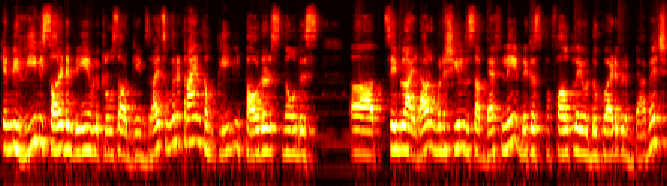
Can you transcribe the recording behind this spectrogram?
can be really solid in being able to close out games, right? So I'm gonna try and completely powder snow this uh, Sableye down. I'm gonna shield this up definitely because foul play would do quite a bit of damage.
